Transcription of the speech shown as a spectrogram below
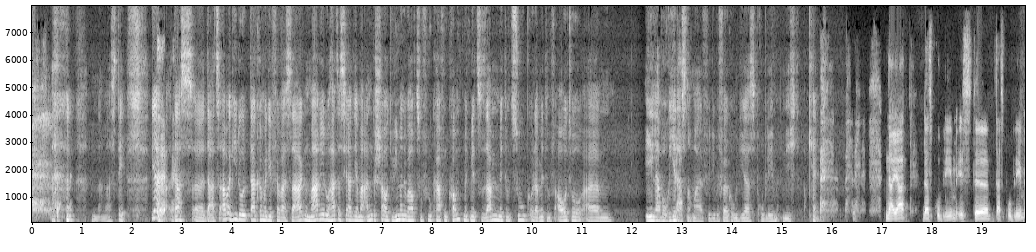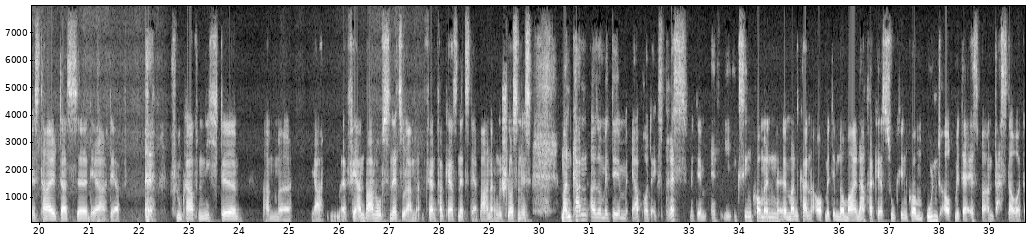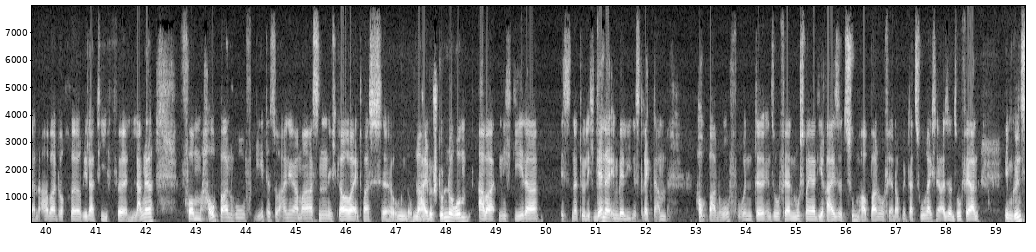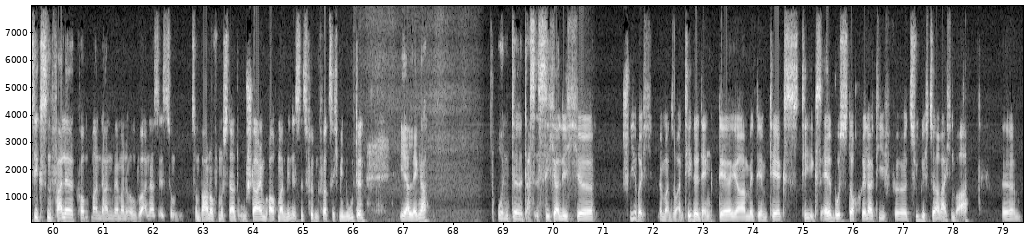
Namaste. Ja, das äh, dazu. Aber Guido, da können wir dir für was sagen. Mario, du hattest ja dir mal angeschaut, wie man überhaupt zum Flughafen kommt, mit mir zusammen, mit dem Zug oder mit dem Auto. Ähm, elaborier das nochmal für die Bevölkerung, die das Problem nicht kennt. Naja, das Problem ist, äh, das Problem ist halt, dass äh, der, der Flughafen nicht äh, am äh, ja, Fernbahnhofsnetz oder am Fernverkehrsnetz der Bahn angeschlossen ist. Man kann also mit dem Airport Express, mit dem FEX hinkommen. Äh, man kann auch mit dem normalen Nahverkehrszug hinkommen und auch mit der S-Bahn. Das dauert dann aber doch äh, relativ äh, lange. Vom Hauptbahnhof geht es so einigermaßen. Ich glaube etwas äh, um, um eine halbe Stunde rum. Aber nicht jeder ist natürlich, wenn er in Berlin ist, direkt am Hauptbahnhof. Und äh, insofern muss man ja die Reise zum Hauptbahnhof ja noch mit dazu rechnen. Also insofern im günstigsten Falle kommt man dann, wenn man irgendwo anders ist, zum, zum Bahnhof, muss dort umsteigen, braucht man mindestens 45 Minuten, eher länger. Und äh, das ist sicherlich äh, schwierig, wenn man so an Tegel denkt, der ja mit dem TX, TXL-Bus doch relativ äh, zügig zu erreichen war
